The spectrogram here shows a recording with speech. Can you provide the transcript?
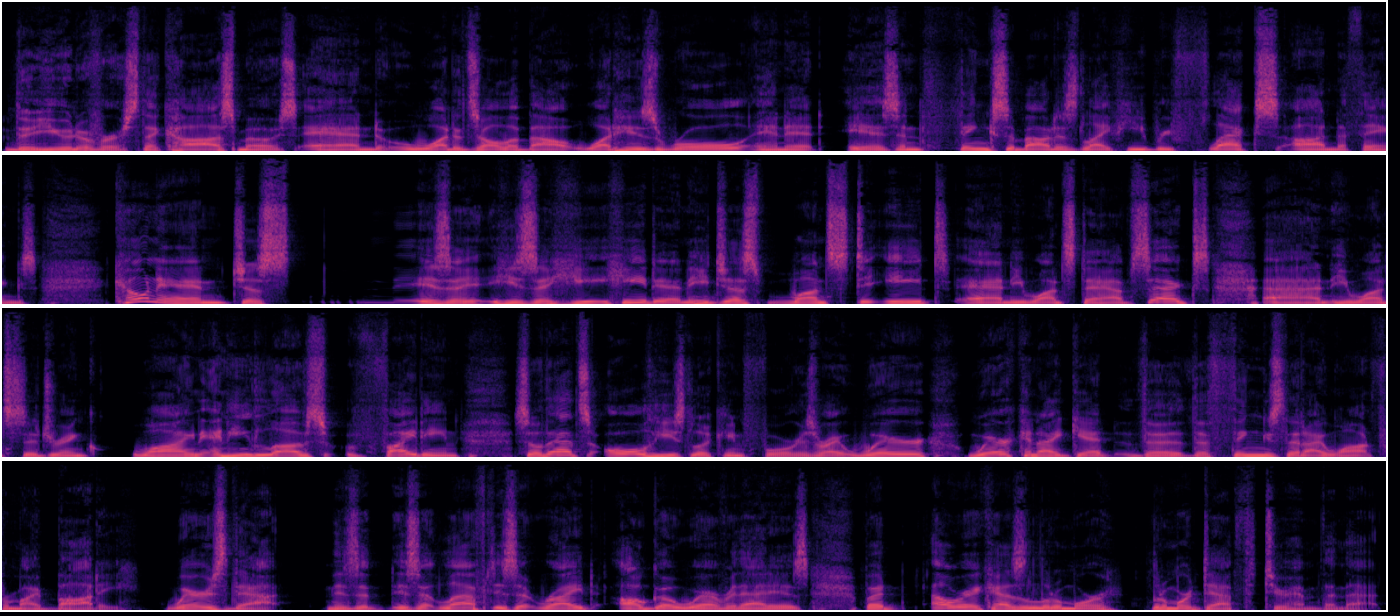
the universe the cosmos and what it's all about what his role in it is and thinks about his life he reflects on things conan just is a he's a he hedon. He just wants to eat and he wants to have sex and he wants to drink wine and he loves fighting. So that's all he's looking for is right where where can I get the the things that I want for my body? Where's that? Is it is it left? Is it right? I'll go wherever that is. But Elric has a little more little more depth to him than that.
